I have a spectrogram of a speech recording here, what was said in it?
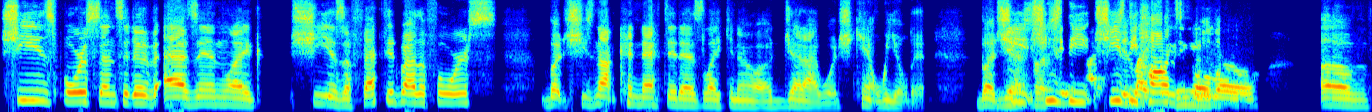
She's force sensitive, as in like she is affected by the force, but she's not connected as like you know a Jedi would. She can't wield it. But she, Yeah, so she's she- the she's she's the like Han Solo of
